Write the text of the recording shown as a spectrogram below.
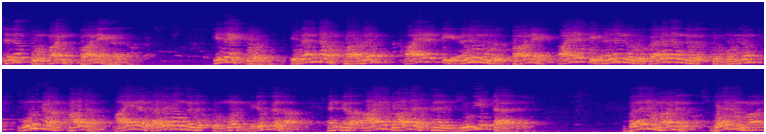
சிறப்பு மண் பானைகள். இதை போல் இரண்டாம் காலம் ஆயிரத்தி எழுநூறு பானை ஆயிரத்தி எழுநூறு வருடங்களுக்கு முன்னும் மூன்றாம் காலம் ஆயிரம் வருடங்களுக்கு முன் இருக்கலாம் என்று ஆய்வாளர்கள் யூகித்தார்கள். வேறுமான வேறுமான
